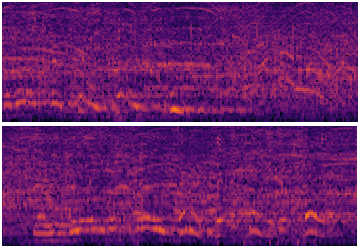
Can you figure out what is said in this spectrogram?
the void for three, Kelly Sweet. Starting the Boyd Broncos, number seven, Megan Bullock.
